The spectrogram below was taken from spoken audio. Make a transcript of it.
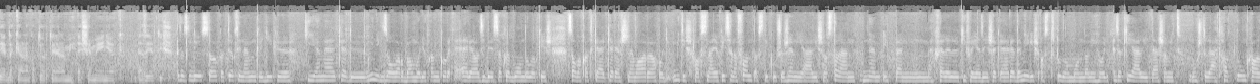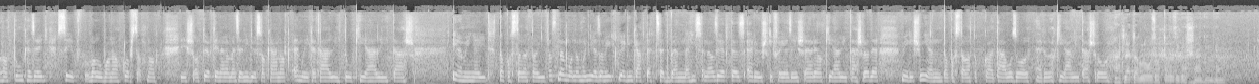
érdekelnek a történelmi események, ezért is. Ez az időszak a történelmünk egyik kiemelkedő, mindig zavarban vagyok, amikor erre az időszakra gondolok, és szavakat kell keresnem arra, hogy mit is használjak, hiszen a fantasztikus, a zseniális, az talán nem éppen megfelelő kifejezések erre, de mégis azt tudom mondani, hogy ez a kiállítás, amit most láthattunk, hallhattunk, ez egy szép valóban a korszaknak és a történelem ezen időszakának emléket állító kiállítás élményeid, tapasztalataid. Azt nem mondom, hogy mi az, ami leginkább tetszett benne, hiszen azért ez erős kifejezés erre a kiállításra, de mégis milyen tapasztalatokkal távozol erről a kiállításról? Hát letaglózott az az igazság engem.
